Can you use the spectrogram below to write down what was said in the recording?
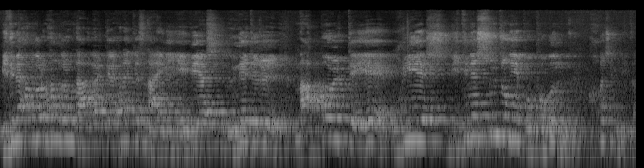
믿음의 한 걸음 한 걸음 나아갈 때 하나님께서 나에게 예비하신 은혜들을 맛볼 때에 우리의 믿음의 순종의 보폭은 커집니다.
